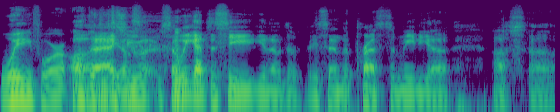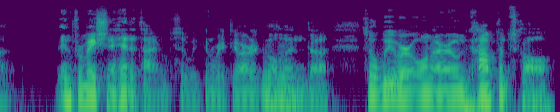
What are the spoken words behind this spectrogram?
waiting for all Well, the details. actually, so we got to see, you know, the, they send the press, the media, uh, uh, information ahead of time so we can read the article. Mm-hmm. And uh, so we were on our own conference call,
